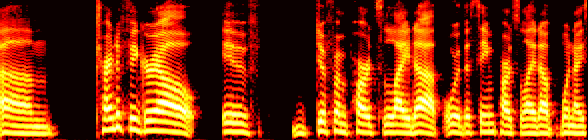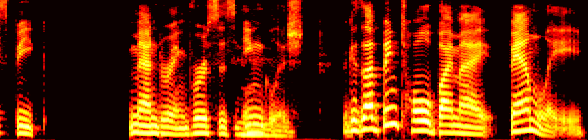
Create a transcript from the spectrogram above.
um, try to figure out if different parts light up or the same parts light up when I speak Mandarin versus mm. English. Because I've been told by my family,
